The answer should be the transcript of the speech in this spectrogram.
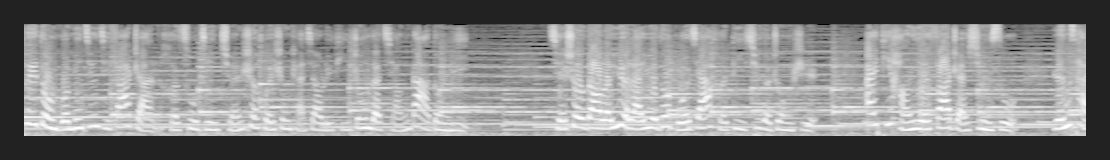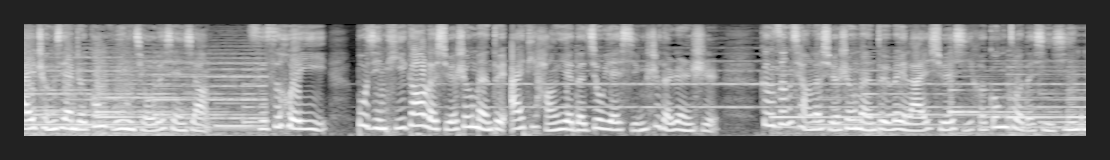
推动国民经济发展和促进全社会生产效率提升的强大动力，且受到了越来越多国家和地区的重视。IT 行业发展迅速，人才呈现着供不应求的现象。此次会议不仅提高了学生们对 IT 行业的就业形势的认识，更增强了学生们对未来学习和工作的信心。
